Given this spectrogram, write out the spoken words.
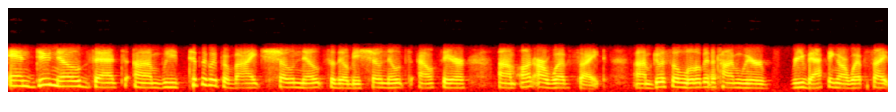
And do know that um, we typically provide show notes, so there'll be show notes out there um, on our website. Um, give us a little bit of time. We're revamping our website,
